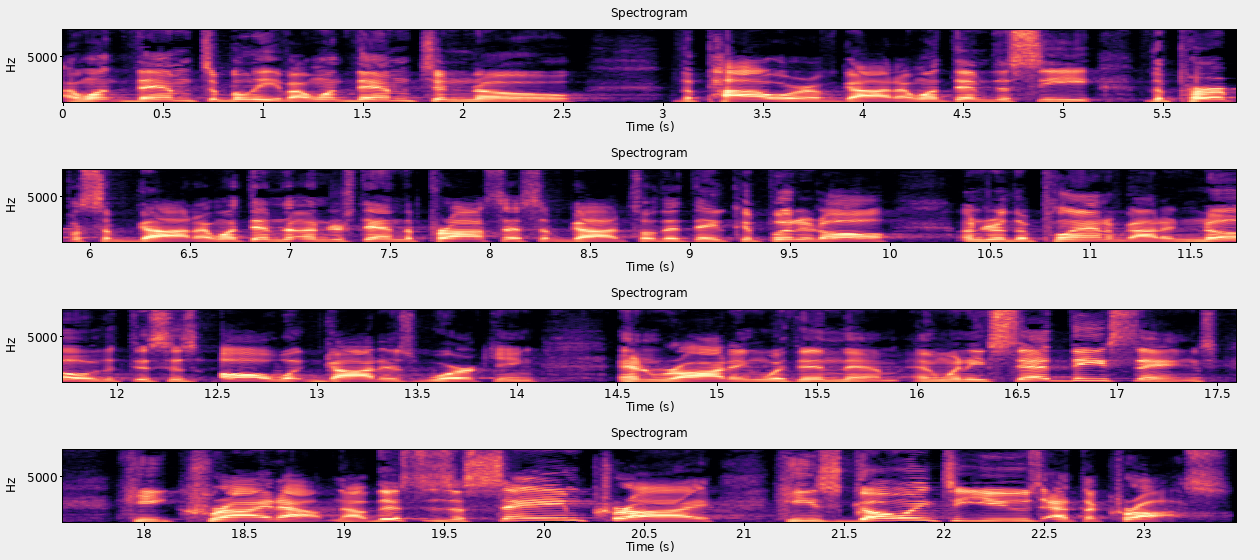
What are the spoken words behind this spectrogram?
I want them to believe. I want them to know the power of God. I want them to see the purpose of God. I want them to understand the process of God so that they could put it all under the plan of God and know that this is all what God is working and rotting within them. And when he said these things, he cried out. Now, this is the same cry he's going to use at the cross.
